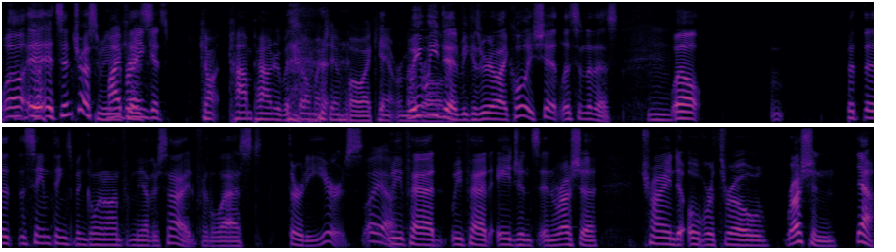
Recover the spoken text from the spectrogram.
Well it, it's interesting my brain gets co- compounded with so much info I can't remember. we we did because we were like holy shit listen to this Mm. Well, but the the same thing's been going on from the other side for the last 30 years. Oh, yeah. We've had we've had agents in Russia trying to overthrow Russian Yeah.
